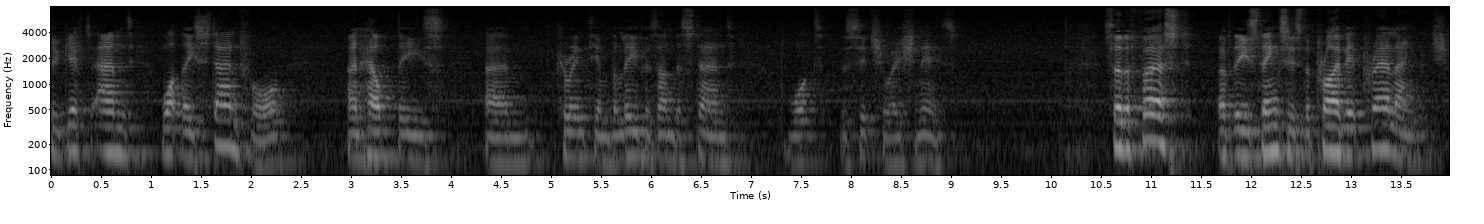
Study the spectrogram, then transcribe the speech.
two gifts and what they stand for and help these um, Corinthian believers understand what the situation is. So, the first of these things is the private prayer language,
